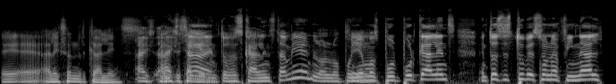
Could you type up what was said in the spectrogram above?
eh, Alexander Callens. Ahí, está, entonces Callens también, lo, lo apoyamos Sí. por, por Callens. Entonces tú ves una final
